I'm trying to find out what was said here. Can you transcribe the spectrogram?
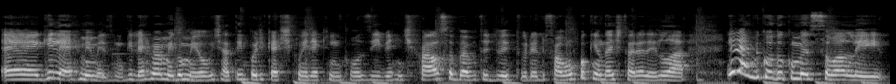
é, Guilherme mesmo. Guilherme é um amigo meu, já tem podcast com ele aqui, inclusive. A gente fala sobre o hábito de leitura, ele falou um pouquinho da história dele lá. Guilherme, quando começou a ler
